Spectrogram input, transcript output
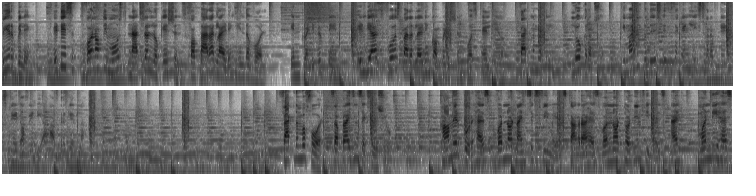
Bir Billing. It is one of the most natural locations for paragliding in the world. In 2015, India's first paragliding competition was held here. Fact number 3 Low corruption. Himachal Pradesh is the second least corrupted state of India after Kerala. Fact number 4 Surprising sex ratio. Hamirpur has 1096 females, Kangra has 1013 females, and Mandi has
